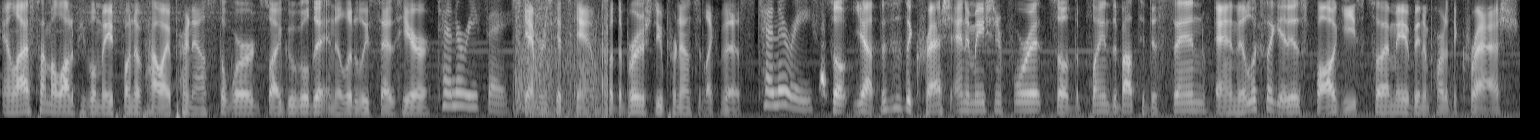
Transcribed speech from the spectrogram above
And last time, a lot of people made fun of how I pronounced the word, so I googled it and it literally says here, Tenerife. Scammers get scammed, but the British do pronounce it like this. Tenerife. So yeah, this is the crash animation for it. So the plane's about to descend and it looks like it is foggy, so that may have been a part of the crash.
